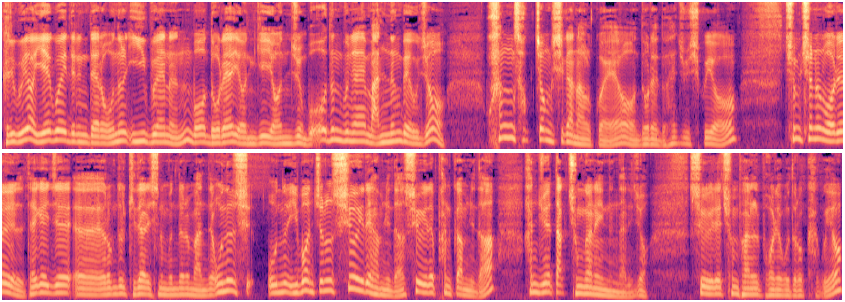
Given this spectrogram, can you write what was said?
그리고요, 예고해 드린 대로 오늘 2부에는 뭐 노래, 연기, 연주, 모든 분야의 만능 배우죠. 황석정 씨가 나올 거예요. 노래도 해 주시고요. 춤추는 월요일 되게 이제 에, 여러분들 기다리시는 분들을 만든 오늘 수, 오늘 이번 주는 수요일에 합니다. 수요일에 판가입니다. 한 주에 딱 중간에 있는 날이죠. 수요일에 춤판을 벌여보도록 하고요.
